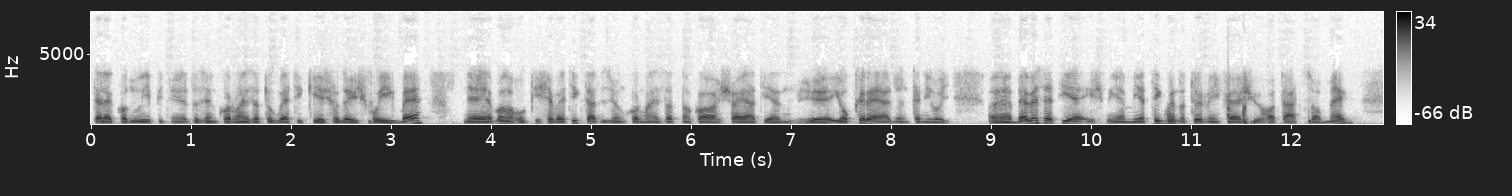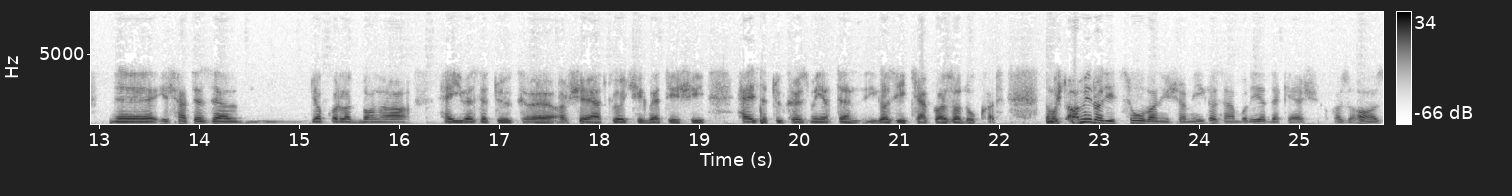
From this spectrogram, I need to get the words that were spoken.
telekadó építőnet az önkormányzatok vetik ki, és oda is folyik be. Van, ahol kisevetik, tehát az önkormányzatnak a saját ilyen jogköre eldönteni, hogy bevezeti-e, és milyen mértékben a törvény felső hatát szab meg, és hát ezzel gyakorlatban a helyi vezetők a saját költségvetési helyzetükhöz mérten igazítják az adókat. Na most amiről itt szó van, és ami igazából érdekes, az az,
